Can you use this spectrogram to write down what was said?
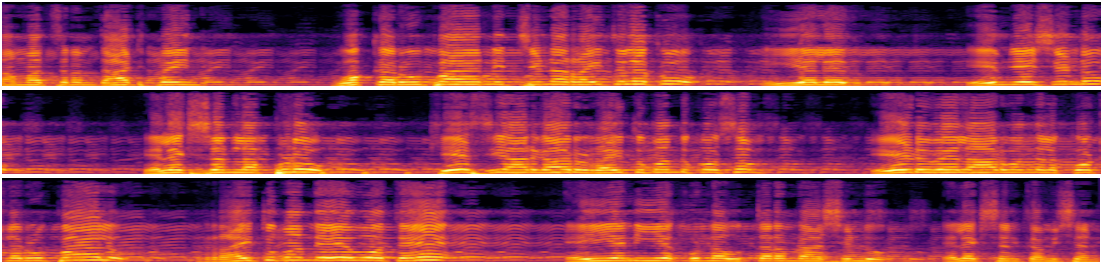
సంవత్సరం దాటిపోయింది. ఒక్క రూపాయాన్ని ఇచ్చిన రైతులకు ఇయ్యలేదు. ఏం చేసిండు? ఎలక్షన్లప్పుడు కేసీఆర్ గారు రైతు బంధు కోసం ఏడు వేల ఆరు వందల కోట్ల రూపాయలు రైతు బంధు ఏవోతే ఎయ్యనియకుండా ఉత్తరం రాసిండు ఎలక్షన్ కమిషన్.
